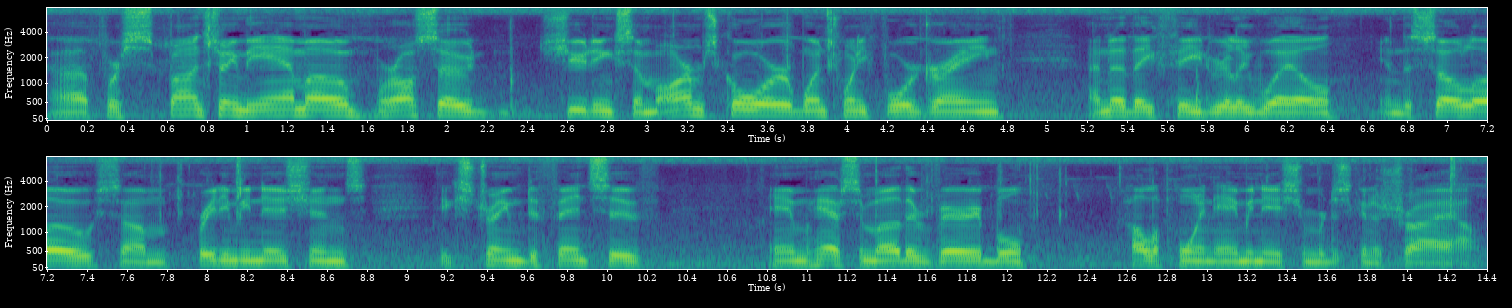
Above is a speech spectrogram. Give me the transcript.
uh, for sponsoring the ammo. We're also shooting some Armscor 124 grain I know they feed really well in the solo, some Freedom munitions, extreme defensive, and we have some other variable hollow point ammunition we're just going to try out.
